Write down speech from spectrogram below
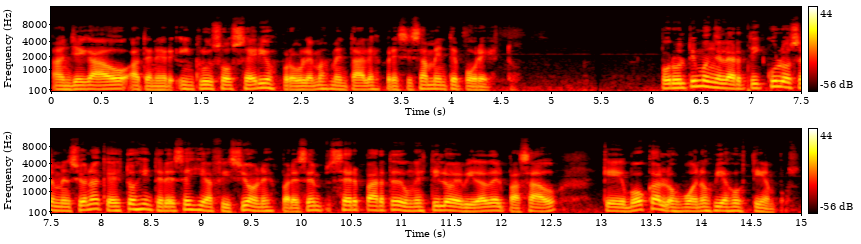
han llegado a tener incluso serios problemas mentales precisamente por esto. Por último, en el artículo se menciona que estos intereses y aficiones parecen ser parte de un estilo de vida del pasado que evoca los buenos viejos tiempos.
